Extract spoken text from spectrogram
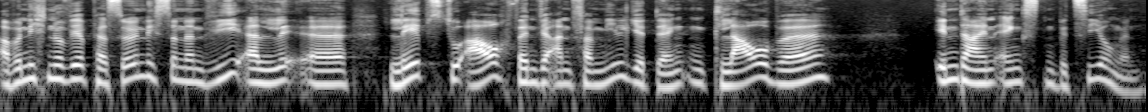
Aber nicht nur wir persönlich, sondern wie erlebst äh, du auch, wenn wir an Familie denken, Glaube in deinen engsten Beziehungen?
